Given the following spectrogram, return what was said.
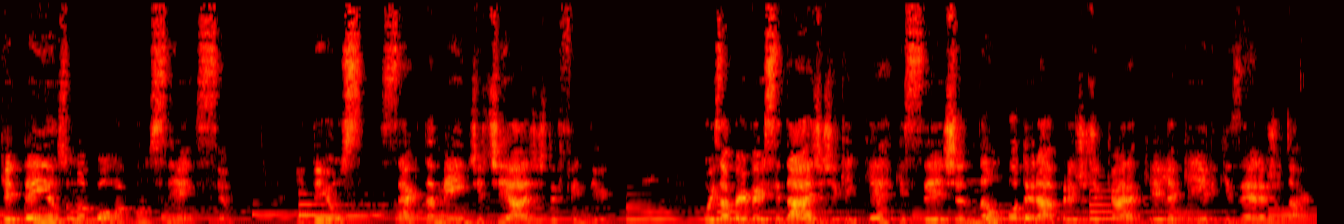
que tenhas uma boa consciência, e Deus certamente te há de defender. Pois a perversidade de quem quer que seja não poderá prejudicar aquele a quem ele quiser ajudar.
